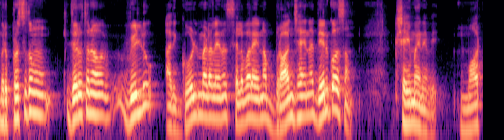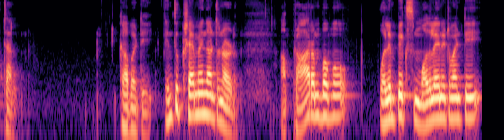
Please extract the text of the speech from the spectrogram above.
మరి ప్రస్తుతం జరుగుతున్న వీళ్ళు అది గోల్డ్ మెడల్ అయినా సిల్వర్ అయినా బ్రాంజ్ అయినా దేనికోసం? క్షయమైనవి మార్టల్ కాబట్టి ఎందుకు క్షయమైంది అంటున్నాడు ఆ ప్రారంభము ఒలింపిక్స్ మొదలైనటువంటి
